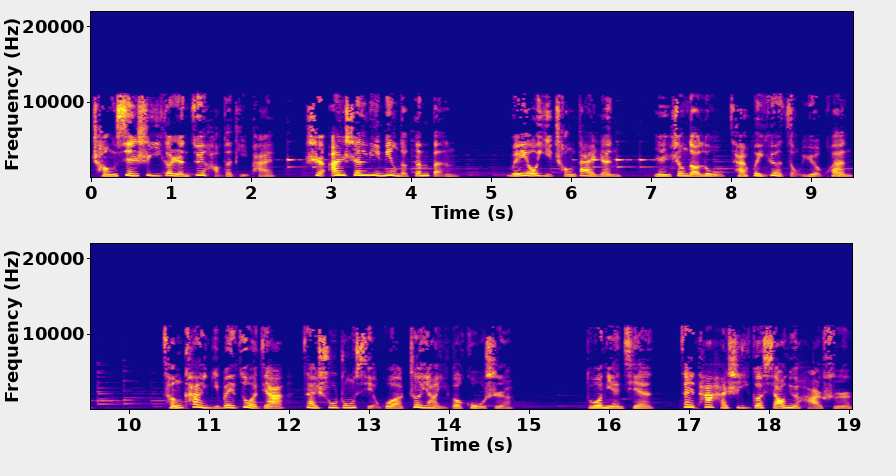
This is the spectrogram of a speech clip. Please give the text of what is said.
诚信是一个人最好的底牌，是安身立命的根本。唯有以诚待人，人生的路才会越走越宽。曾看一位作家。在书中写过这样一个故事：多年前，在她还是一个小女孩时，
